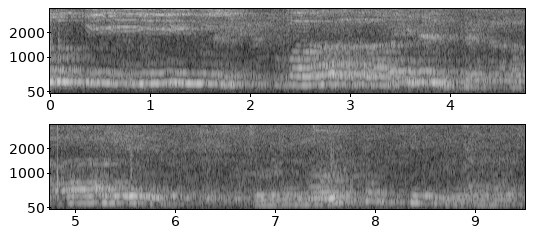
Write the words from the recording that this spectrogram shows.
നോക്കി ഒരു നോട്ടം പിന്നാലെ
